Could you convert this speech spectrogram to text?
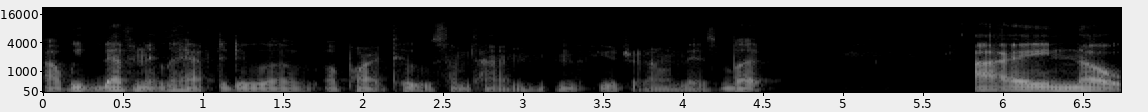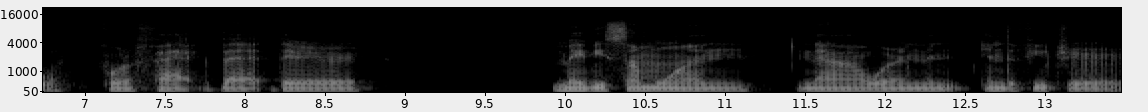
Uh, we definitely have to do a, a part two sometime in the future on this. But i know for a fact that there may be someone now or in the in the future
